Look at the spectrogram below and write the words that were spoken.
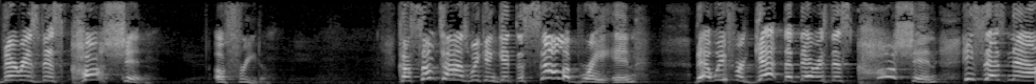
there is this caution of freedom. Because sometimes we can get to celebrating that we forget that there is this caution. He says, now,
